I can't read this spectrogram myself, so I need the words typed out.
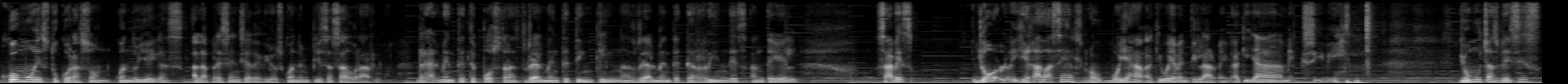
¿Cómo es tu corazón cuando llegas a la presencia de Dios, cuando empiezas a adorarlo? ¿Realmente te postras? ¿Realmente te inclinas? ¿Realmente te rindes ante Él? ¿Sabes? Yo lo he llegado a hacer. Lo voy a, aquí voy a ventilarme. Aquí ya me exhibí. Yo muchas veces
